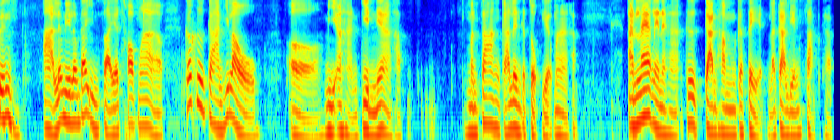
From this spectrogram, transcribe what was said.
ซึ่ง อ่านเรื่องนี้เราได้อินไซต์ชอบมากครับก็คือการที่เราเมีอาหารกินเนี่ยครับมันสร้างก๊าซเรือนกระจกเยอะมากครับ อันแรกเลยนะฮะคือการทำเกษตรและการเลี้ยงสัตว์ครับ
